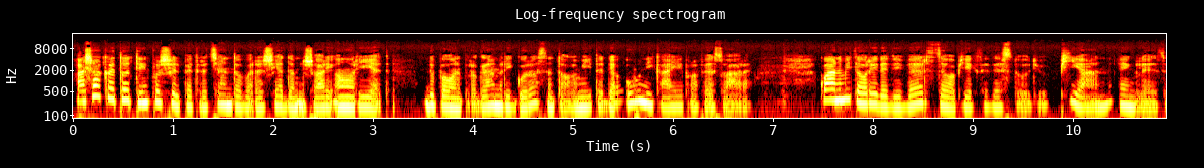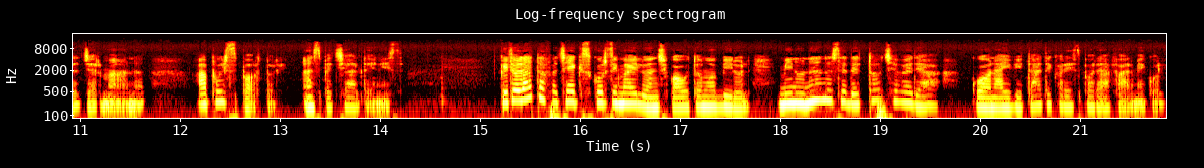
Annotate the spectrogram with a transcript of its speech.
Așa că tot timpul și-l petrecea în tovărășia domnișoarei Henriette, după un program riguros întocmit de unica ei profesoară, cu anumite ore de diverse obiecte de studiu, pian, engleză, germană, apoi sporturi, în special tenis. Câteodată făcea excursii mai lungi cu automobilul, minunându-se de tot ce vedea, cu o naivitate care îi sporea farmecul.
